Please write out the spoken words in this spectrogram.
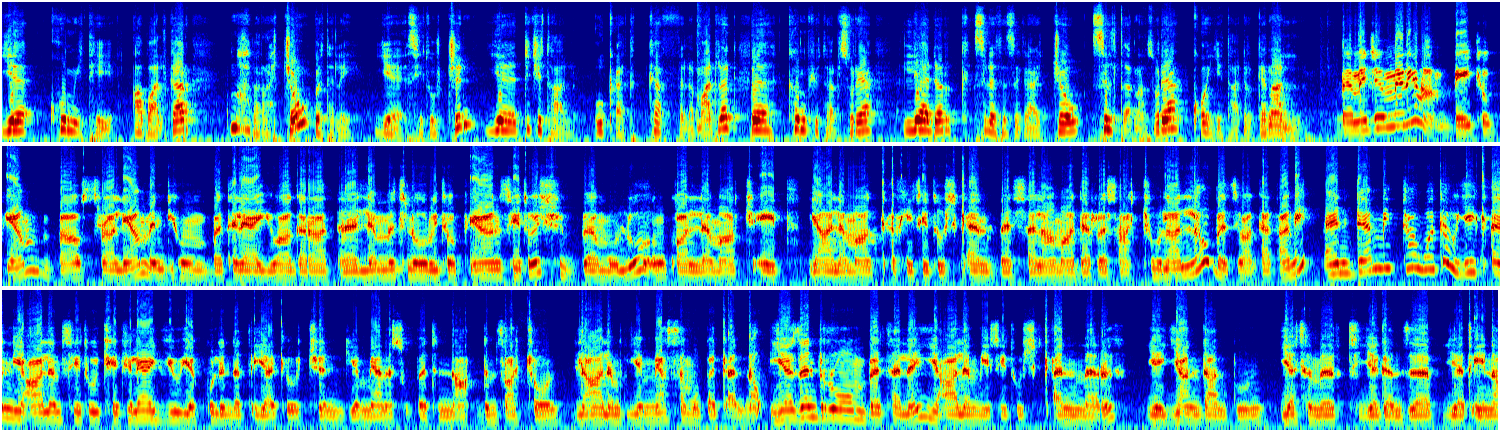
የኮሚቴ አባል ጋር ማህበራቸው በተለይ የሴቶችን የዲጂታል እውቀት ከፍ ለማድረግ በኮምፒውተር ዙሪያ ሊያደርግ ስለተዘጋጀው ስልጠና ዙሪያ ቆይታ አድርገናል። በመጀመሪያ በኢትዮጵያም በአውስትራሊያም እንዲሁም በተለያዩ ሀገራት ለምትኖሩ ኢትዮጵያውያን ሴቶች በሙሉ እንኳን ለማርች ኤት የዓለም አቀፍ የሴቶች ቀን በሰላም አደረሳችሁ ላለው በዚሁ አጋጣሚ እንደሚታወቀው ይህ ቀን የዓለም ሴቶች የተለያዩ የእኩልነት ጥያቄዎችን የሚያነሱበትና ድምጻቸውን ለዓለም የሚያሰሙበት ቀን ነው። የዘንድሮውም በተለይ የዓለም የሴቶች ቀን መርህ የእያንዳንዱን የትምህርት፣ የገንዘብ፣ የጤና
